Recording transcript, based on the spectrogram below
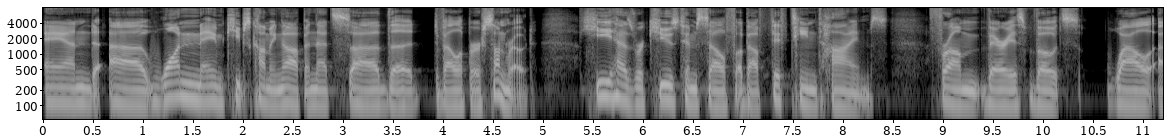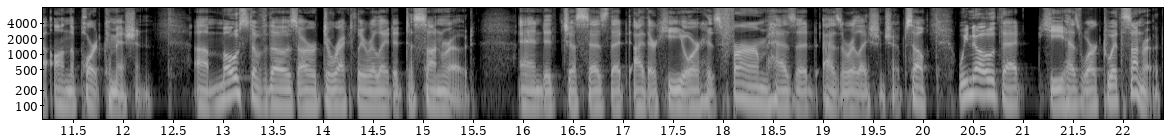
and uh, one name keeps coming up, and that's uh, the developer Sunroad. He has recused himself about 15 times from various votes while uh, on the Port Commission. Uh, most of those are directly related to Sunroad, and it just says that either he or his firm has a has a relationship. So we know that he has worked with Sunroad.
